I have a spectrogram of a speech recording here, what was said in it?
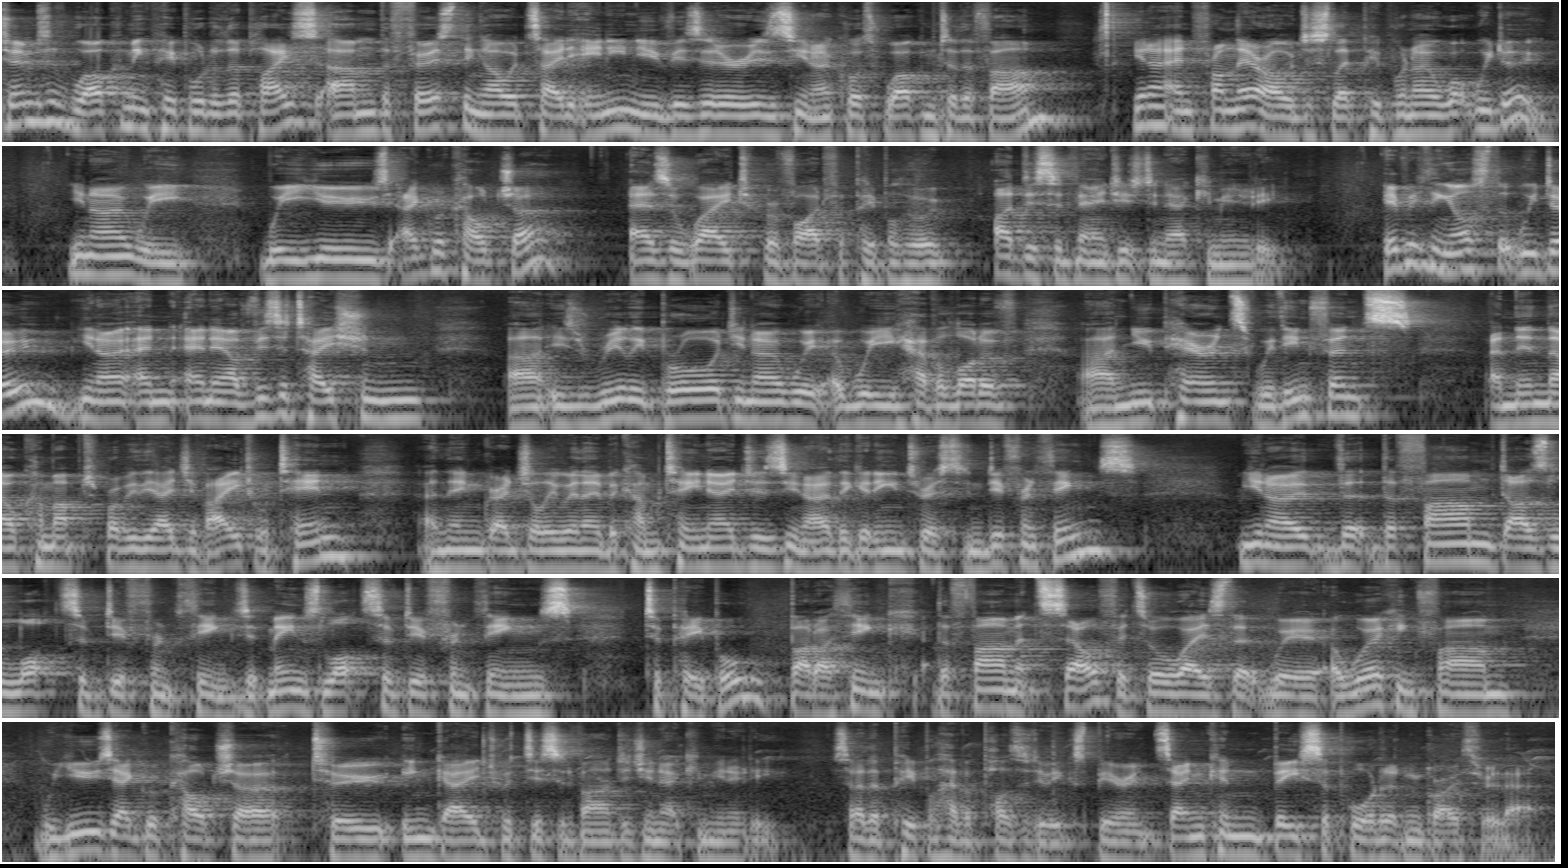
In terms of welcoming people to the place, um, the first thing I would say to any new visitor is, you know, of course, welcome to the farm. You know, and from there, I would just let people know what we do. You know, we we use agriculture as a way to provide for people who are disadvantaged in our community. Everything else that we do, you know, and, and our visitation uh, is really broad. You know, we, we have a lot of uh, new parents with infants and then they'll come up to probably the age of eight or 10. And then gradually, when they become teenagers, you know, they're getting interested in different things you know, the, the farm does lots of different things. It means lots of different things to people, but I think the farm itself, it's always that we're a working farm. We use agriculture to engage with disadvantage in our community so that people have a positive experience and can be supported and grow through that.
